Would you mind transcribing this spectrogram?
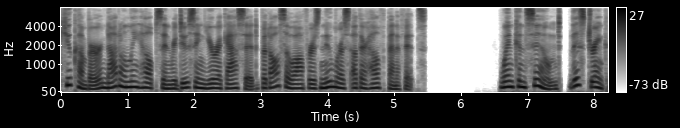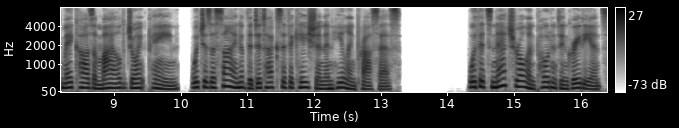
cucumber not only helps in reducing uric acid but also offers numerous other health benefits. When consumed, this drink may cause a mild joint pain, which is a sign of the detoxification and healing process. With its natural and potent ingredients,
